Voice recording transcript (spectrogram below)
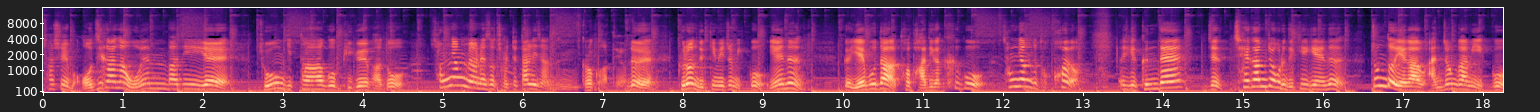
사실 뭐 어지간한 OM 바디의 좋은 기타하고 비교해봐도 성량 면에서 절대 딸리지 않는 음, 그럴 것 같아요 네, 그런 느낌이 좀 있고 얘는 그 얘보다 더 바디가 크고 성량도 더 커요. 이게 근데 이제 체감적으로 느끼기에는 좀 더 얘가 안정감이 있고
